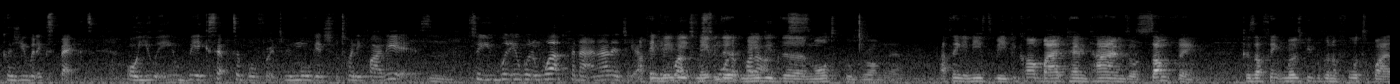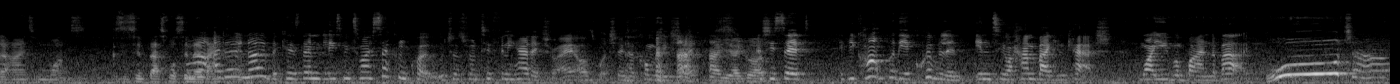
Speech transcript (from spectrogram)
because you would expect. Or you, it would be acceptable for it to be mortgaged for 25 years. Mm. So you would, it wouldn't work for that analogy. I, I think, think it maybe works for maybe the maybe the multiple's wrong there. I think it needs to be if you can't buy it ten times or something, because I think most people can afford to buy that item once because that's what's in Well, their I don't know because then it leads me to my second quote, which was from Tiffany Haddish, right? I was watching her comedy show. yeah, go on. And she said, if you can't put the equivalent into your handbag in cash, why are you even buying the bag? Woo, child.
